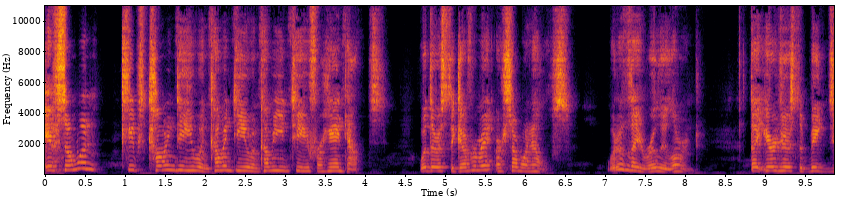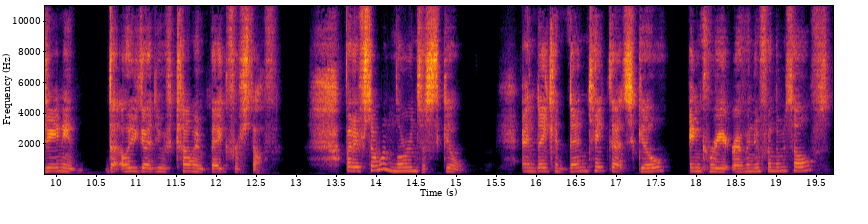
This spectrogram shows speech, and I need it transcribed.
If someone keeps coming to you and coming to you and coming to you for handouts, whether it's the government or someone else, what have they really learned? That you're just a big genie that all you gotta do is come and beg for stuff. But if someone learns a skill and they can then take that skill and create revenue for themselves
